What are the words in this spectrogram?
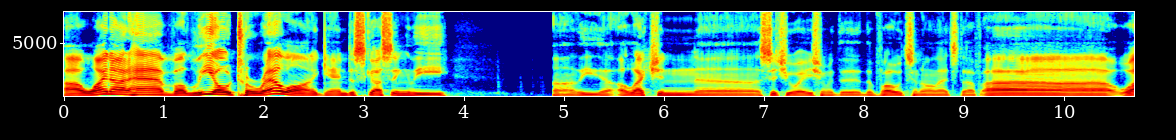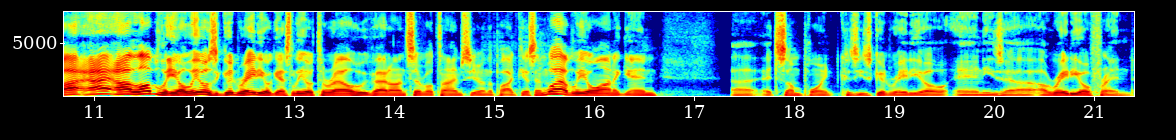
uh, why not have uh, Leo Terrell on again discussing the uh, the uh, election uh, situation with the, the votes and all that stuff?" Uh, well, I, I love Leo. Leo's a good radio guest. Leo Terrell, who we've had on several times here on the podcast, and we'll have Leo on again. Uh, at some point because he's good radio and he's a, a radio friend.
